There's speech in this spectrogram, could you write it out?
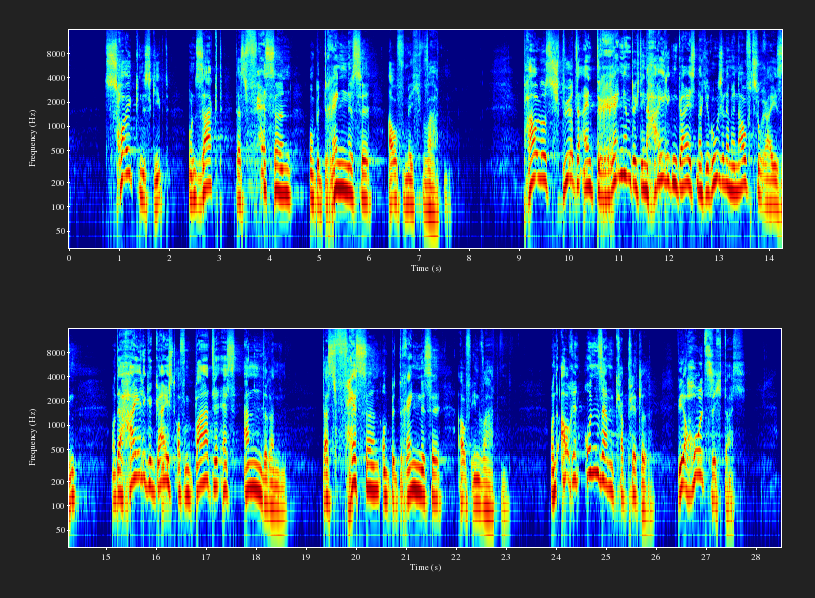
Zeugnis gibt und sagt, dass Fesseln und Bedrängnisse auf mich warten. Paulus spürte ein Drängen durch den Heiligen Geist nach Jerusalem hinaufzureisen und der Heilige Geist offenbarte es anderen, dass Fesseln und Bedrängnisse auf ihn warten. Und auch in unserem Kapitel wiederholt sich das.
